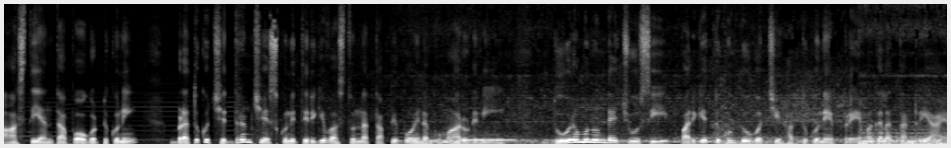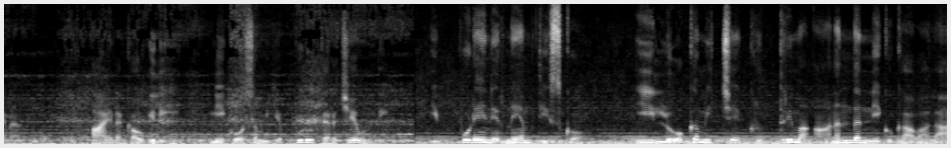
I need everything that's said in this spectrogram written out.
ఆస్తి అంతా పోగొట్టుకుని బ్రతుకు ఛిద్రం చేసుకుని తిరిగి వస్తున్న తప్పిపోయిన కుమారుడిని దూరము నుండే చూసి పరిగెత్తుకుంటూ వచ్చి హత్తుకునే ప్రేమగల తండ్రి ఆయన. ఆయన కౌగిలి నీకోసం ఎప్పుడూ తెరచే ఉంది. ఇప్పుడే నిర్ణయం తీసుకో. ఈ లోకమిచ్చే కృత్రిమ ఆనందం నీకు కావాలా?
